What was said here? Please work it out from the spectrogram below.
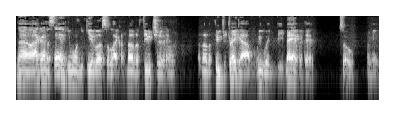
Now I can understand if you wanted to give us a, like another future and another future Drake album, we wouldn't be mad with that. So I mean,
